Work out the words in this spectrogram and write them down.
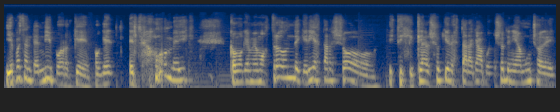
Y después entendí por qué, porque el chabón me dije, como que me mostró dónde quería estar yo. ¿viste? dije, claro, yo quiero estar acá, porque yo tenía mucho de,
